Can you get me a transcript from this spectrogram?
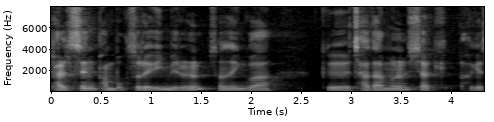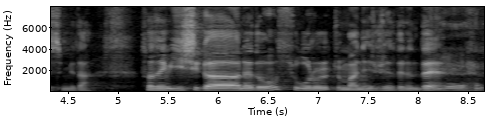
발생 반복설의 의미를 선생님과 그 자담을 시작하겠습니다. 선생님 이 시간에도 수고를 좀 많이 해주셔야 되는데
